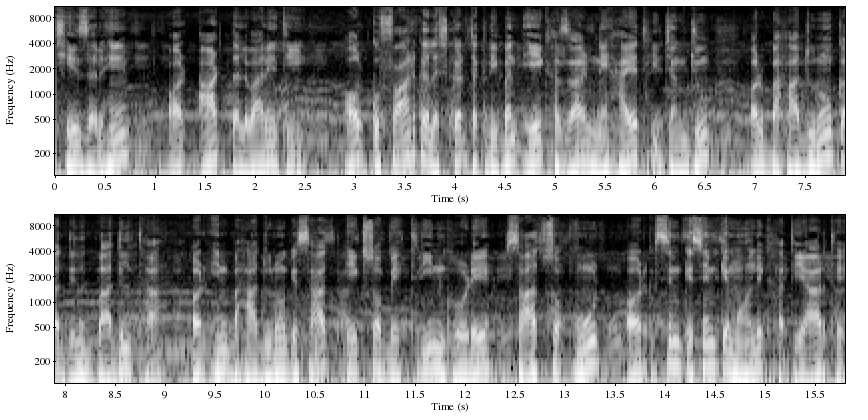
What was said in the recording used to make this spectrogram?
چھ زرہیں اور آٹھ تلواریں تھیں اور کفار کا لشکر تقریباً ایک ہزار نہایت ہی جنگجو اور بہادروں کا دل بادل تھا اور ان بہادروں کے ساتھ ایک سو بہترین گھوڑے، سات سو اونٹ اور قسم قسم کے مہلک ہتھیار تھے۔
